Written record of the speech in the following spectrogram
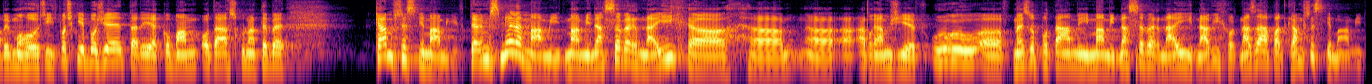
by mohl říct, počkej Bože, tady jako mám otázku na tebe, kam přesně mám jít? Kterým směrem mám jít? Mám jít na sever, na jih? A, a, a, Abraham žije v Uru, v Mezopotámii. Mám jít na sever, na jih, na východ, na západ. Kam přesně mám jít?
